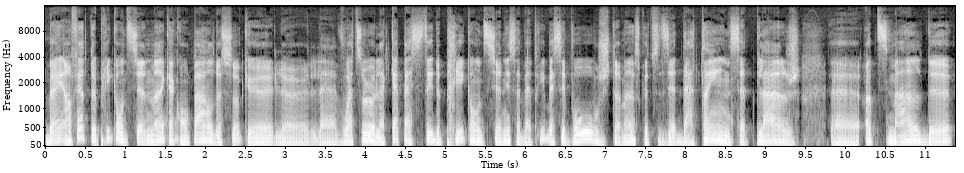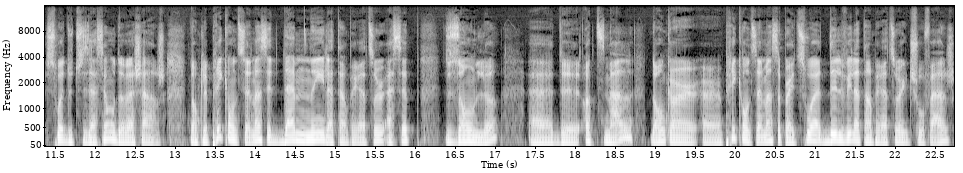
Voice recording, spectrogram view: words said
Ben, en fait, le préconditionnement, quand on parle de ça, que le- la voiture a la capacité de préconditionner sa batterie, ben, c'est pour justement ce que tu disais, d'atteindre cette plage euh, optimale de soit d'utilisation ou de recharge. Donc, le préconditionnement, c'est d'amener la température à cette zone-là. Euh, de optimale. Donc, un, préconditionnement, ça peut être soit d'élever la température avec du chauffage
